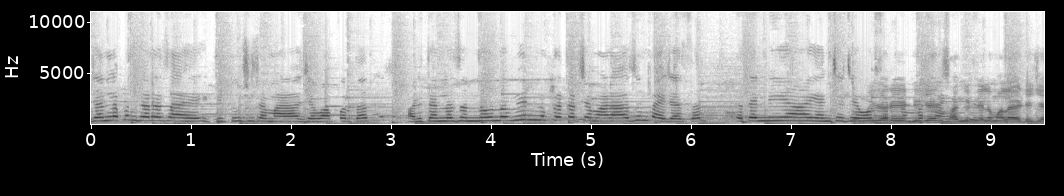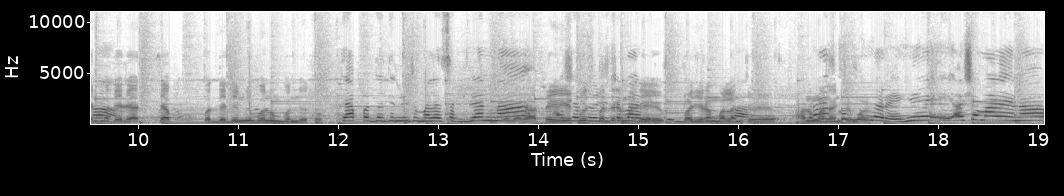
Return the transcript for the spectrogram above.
ज्यांना पण गरज आहे की तुळशीच्या माळा जे वापरतात आणि त्यांना जर नवनवीन प्रकारच्या माळा अजून पाहिजे असेल तर त्यांनी अ, यांचे जे तुम्ही WhatsApp जरी number डिझाईन सांगितले, सांगितलेलं मला डिझाईन मध्ये द्या त्या पद्धतीने मी बनवून पण देतो. त्या पद्धतीने तुम्हाला सगळ्यांना बघा आता हे अशा एकवीस तुळशीच्या माळा पत्रीमध्ये भेटतील. बजरंग मलांचे खरंच हनुमानांचे खूप माळ. सुंदर आहे. हे अशा माळा आहे ना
